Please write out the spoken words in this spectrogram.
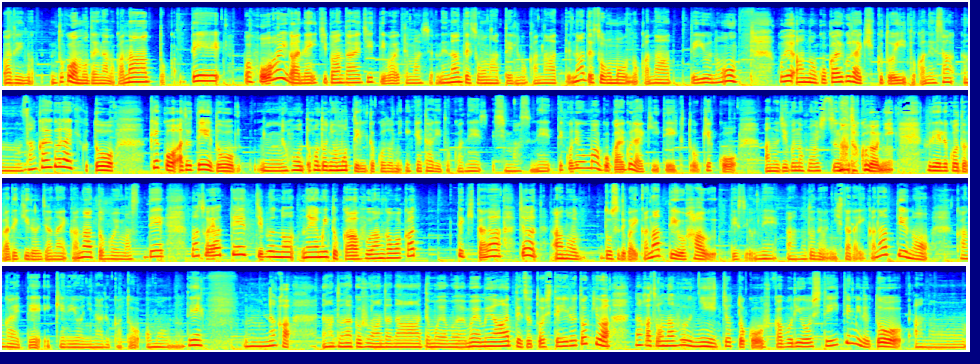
悪いのどこが問題なのかなとかでホワイがね一番大事って言われてますよねなんでそうなっているのかなってなんでそう思うのかなっていうのをこれあの5回ぐらい聞くといいとかね 3, 3回ぐらい聞くと結構ある程度、うん、本当に思っているところに行けたりとかねしますね。でこれをまあ5回ぐらい聞いていくと結構あの自分の本質のところに 触れることができるんじゃないかなと思います。で、まあ、そうやって自分の悩みとか不安が分かってってきたらじゃああのどうすればいいかなっていう How ですよね。あのどのようにしたらいいかなっていうのを考えていけるようになるかと思うのでうんなんかなんとなく不安だなーってもやもやもやもやってずっとしている時はなんかそんな風にちょっとこう深掘りをしていってみるとあのー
